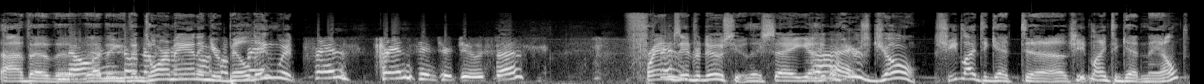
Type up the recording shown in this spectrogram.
uh, the, the, no, the, the, no, the no, doorman in your well, building? Friends, friends, friends introduce us. friends introduce you. They say, uh, well, "Here's Joan. She'd like to get uh, she'd like to get nailed."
